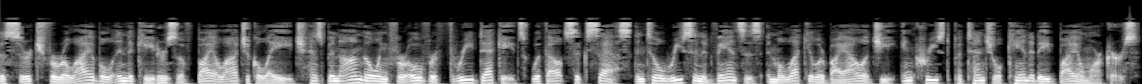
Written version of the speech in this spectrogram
The search for reliable indicators of biological age has been ongoing for over three decades without success until recent advances in molecular biology increased potential candidate biomarkers.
